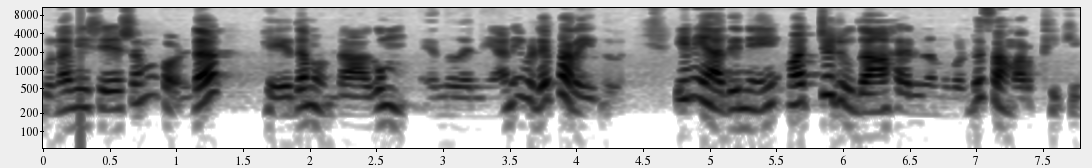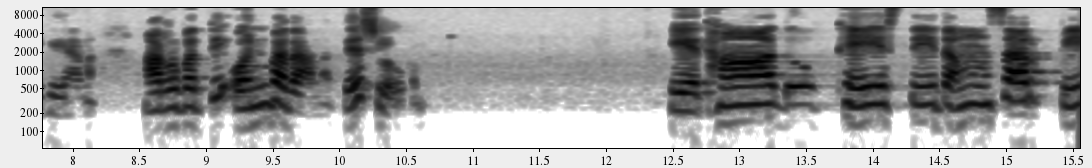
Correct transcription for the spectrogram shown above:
ഗുണവിശേഷം കൊണ്ട് ഭേദമുണ്ടാകും എന്ന് തന്നെയാണ് ഇവിടെ പറയുന്നത്. ഇനി അതിനെ മറ്റൊരു ഉദാഹരണം കൊണ്ട് സമർത്ഥിക്കുകയാണ്. അറുപത്തി ഒൻപതാമത്തെ ശ്ലോകം. യഥാദുഗ്ധേ സ്ഥിതം സർപ്പി.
